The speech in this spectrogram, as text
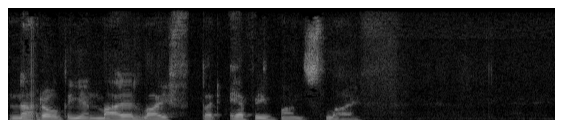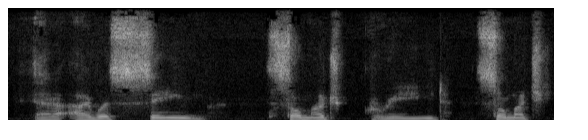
not only in my life, but everyone's life. And I was seeing so much greed, so much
